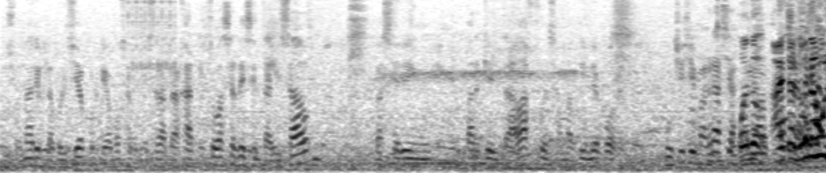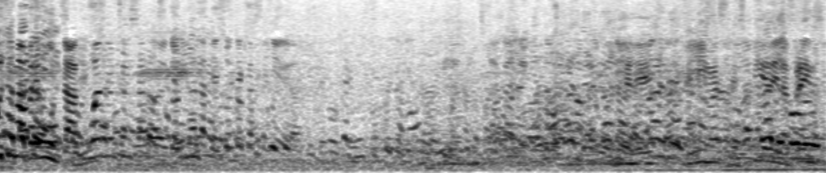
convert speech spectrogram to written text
funcionarios de la policía, porque vamos a comenzar a trabajar. Esto va a ser descentralizado, va a ser en, en el Parque del Trabajo de San Martín de Porres. Muchísimas gracias. Bueno, una última pregunta. ¿Cuándo empiezan a autorizar la gestión de Castañeda? Lima se despide de la prensa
